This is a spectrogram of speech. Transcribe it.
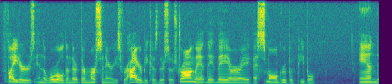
fighters in the world, and they're they're mercenaries for hire because they're so strong. They they they are a, a small group of people, and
